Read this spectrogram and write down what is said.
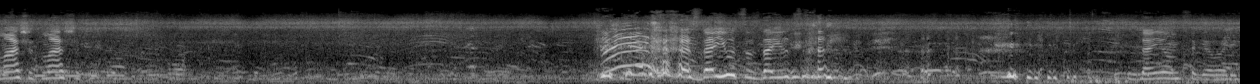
Машет, машет. Сдаются, сдаются. Сдаемся, говорит.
